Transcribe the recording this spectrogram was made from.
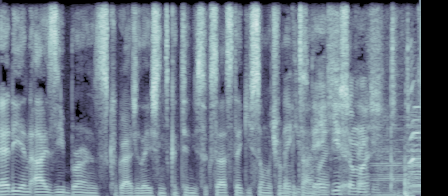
Eddie and IZ Burns, congratulations, continued success. Thank you so much for Thank making you so time. Thank you so Yeah, much. you.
